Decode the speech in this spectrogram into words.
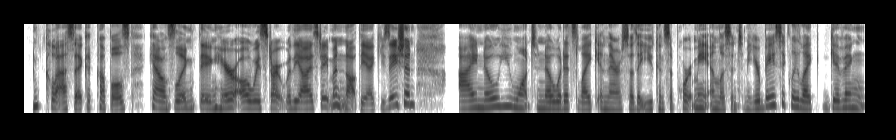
Classic couples counseling thing here. Always start with the I statement, not the accusation. I know you want to know what it's like in there so that you can support me and listen to me. You're basically like giving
